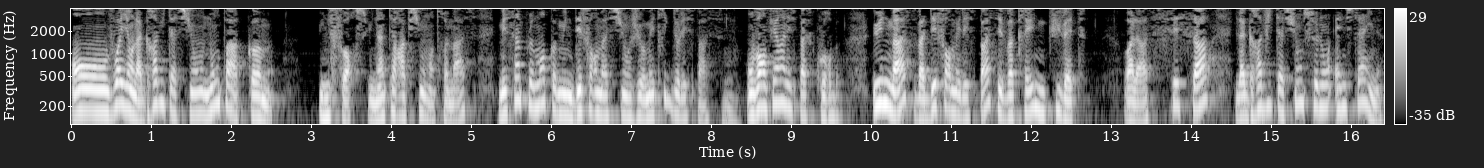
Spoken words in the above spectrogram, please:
En voyant la gravitation non pas comme une force, une interaction entre masses, mais simplement comme une déformation géométrique de l'espace. Hmm. On va en faire un espace courbe. Une masse va déformer l'espace et va créer une cuvette. Voilà, c'est ça la gravitation selon Einstein.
